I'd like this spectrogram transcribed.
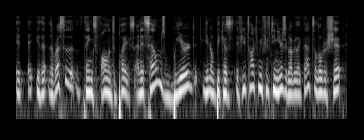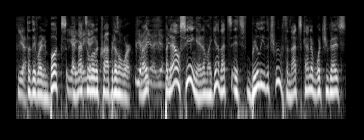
it, it the- the rest of the things fall into place. And it sounds weird, you know, because if you talked to me 15 years ago, I'd be like, that's a load of shit Yeah. that they write in books, Yeah, and yeah, that's yeah. a load of crap. It doesn't work, Yeah, right? yeah, yeah, but yeah. now seeing it, I'm like, yeah, that's it's really the truth, and that's kind of what you guys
